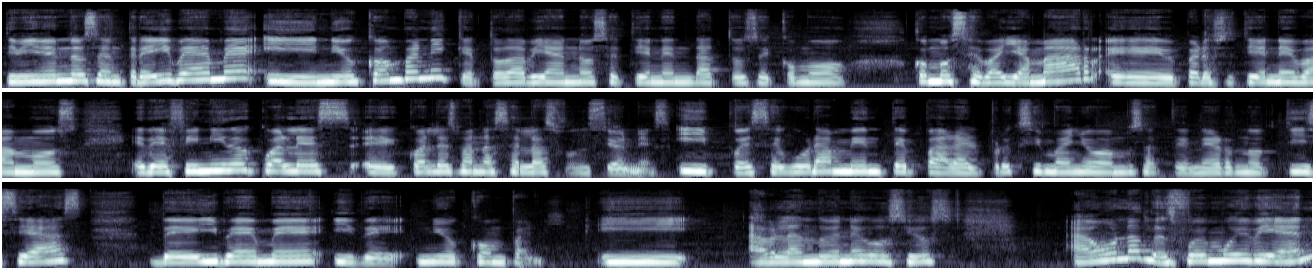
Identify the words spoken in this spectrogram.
dividiéndose entre IBM y New Company, que todavía no se tienen datos de cómo, cómo se va a llamar, eh, pero se tiene, vamos, eh, definido cuáles, cuáles van a ser las funciones. Y pues seguramente para el próximo año vamos a tener noticias de IBM y de New Company. Y hablando de negocios, a unos les fue muy bien,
